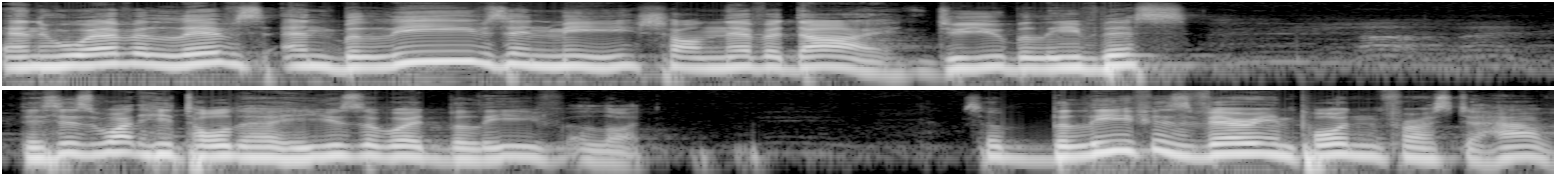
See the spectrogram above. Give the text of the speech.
and whoever lives and believes in me shall never die. Do you believe this? This is what he told her. He used the word believe a lot. So, belief is very important for us to have.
